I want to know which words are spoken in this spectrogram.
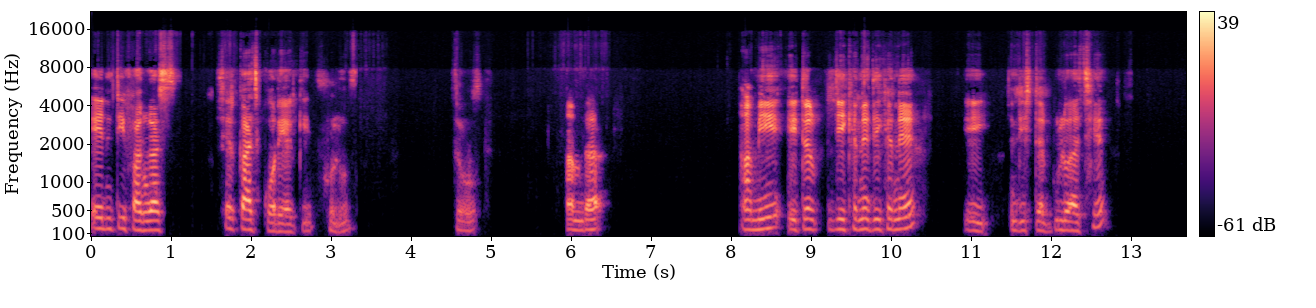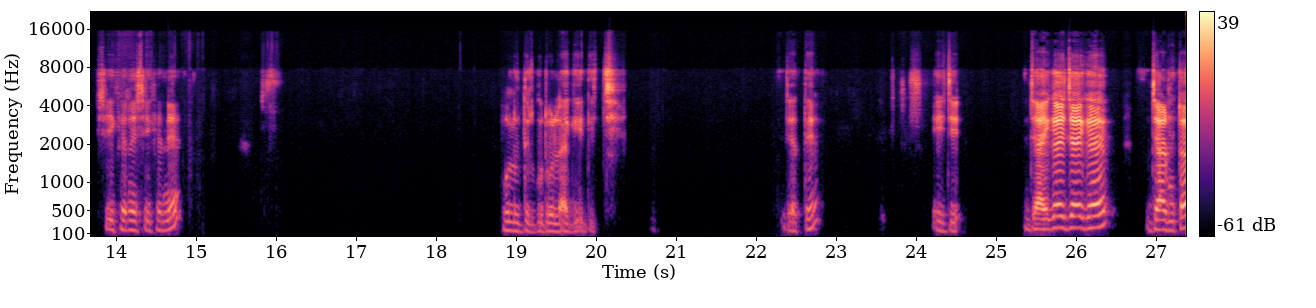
অ্যান্টি ফাঙ্গাসের কাজ করে আর কি হলুদ তো আমরা, আমি এটার যেখানে যেখানে এই ডিস্টার্বগুলো আছে, সেখানে সেখানে হলুদের গুঁড়ো লাগিয়ে দিচ্ছি। যাতে এই যে জায়গায় জায়গায় জামটা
